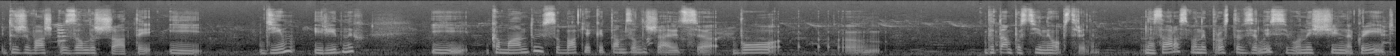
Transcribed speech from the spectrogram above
і дуже важко залишати і дім, і рідних, і команду, і собак, які там залишаються, бо, ем, бо там постійні обстріли. На зараз вони просто взялись і вони щільно криють,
